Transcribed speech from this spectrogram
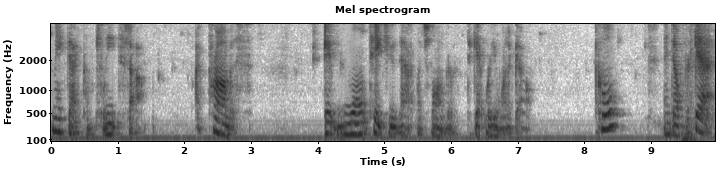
make that complete stop. I promise it won't take you that much longer to get where you want to go. Cool? And don't forget,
